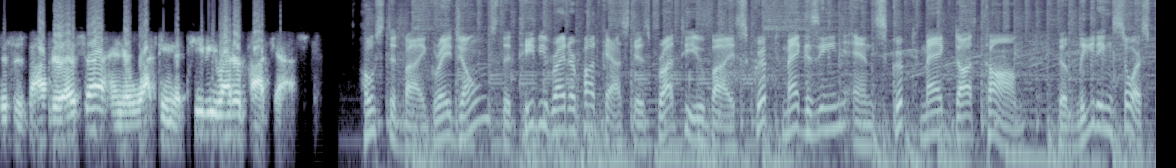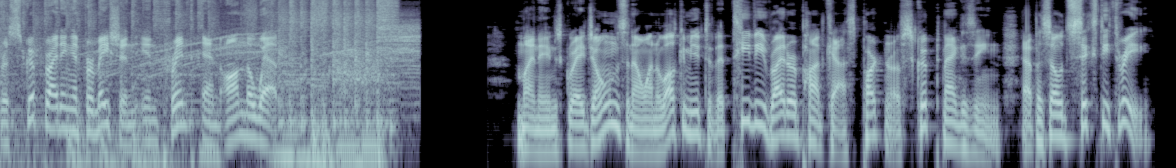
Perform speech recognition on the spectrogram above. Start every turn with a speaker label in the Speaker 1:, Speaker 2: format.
Speaker 1: This is Bob DeRosa, and you're watching the TV Writer Podcast.
Speaker 2: Hosted by Gray Jones, the TV Writer Podcast is brought to you by Script Magazine and ScriptMag.com, the leading source for scriptwriting information in print and on the web. My name's Gray Jones, and I want to welcome you to the TV Writer Podcast, partner of Script Magazine, episode 63.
